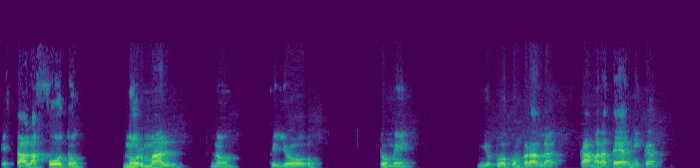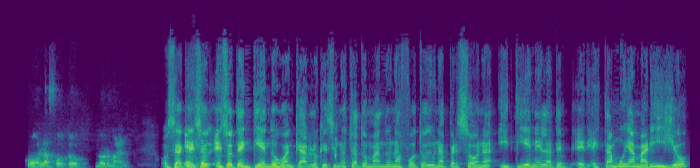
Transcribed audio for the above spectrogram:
está la foto normal, ¿no? Que yo tomé. Yo puedo comparar la cámara térmica con la foto normal. O sea que eso, eso te entiendo, Juan Carlos, que si uno está tomando una foto de una persona y tiene la eh, está muy amarillo,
